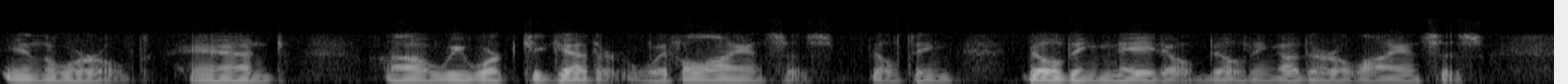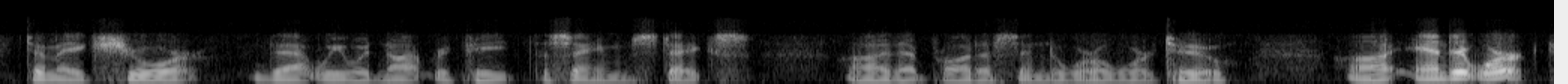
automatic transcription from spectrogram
in the world, and we worked together with alliances, building building NATO, building other alliances, to make sure that we would not repeat the same mistakes uh, that brought us into World War II. Uh, and it worked,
